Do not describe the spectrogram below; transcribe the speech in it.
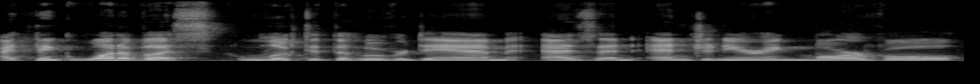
I think one of us looked at the Hoover Dam as an engineering marvel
